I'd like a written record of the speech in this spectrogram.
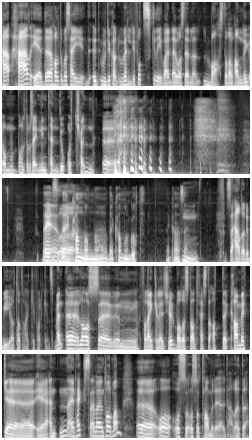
her, her er det, holdt jeg på å si Du kan veldig fort skrive en masteravhandling om holdt jeg på å si, Nintendo og kjønn. Det, det, kan man, det kan man godt. Det kan jeg si. Mm. Så her er det mye å ta tak i, folkens. Men uh, la oss uh, um, for enkelhets skyld bare stadfeste at uh, Kamek uh, er enten en heks eller en trollmann, og, og, så, og så tar vi det deretter.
